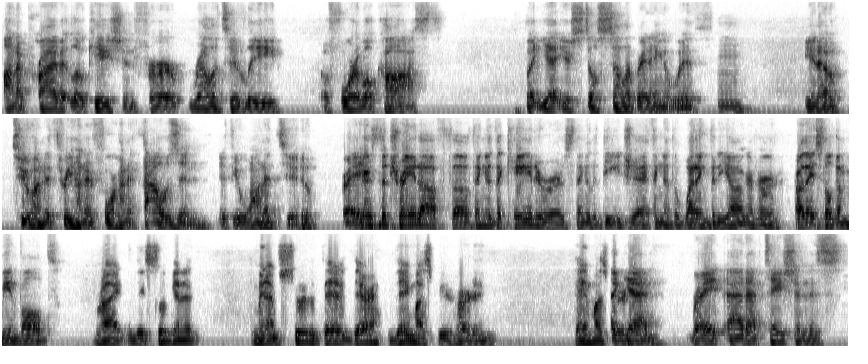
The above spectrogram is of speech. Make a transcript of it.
on a private location for relatively affordable cost, but yet you're still celebrating it with, Mm. you know, 200, 300, 400,000 if you wanted to, right? There's the trade-off, though. Think of the caterers. Think of the DJ. Think of the wedding videographer. Are they still going to be involved? Right? Are they still gonna? I mean, I'm sure that they're they're they must be hurting. They must be Again, right? Adaptation is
